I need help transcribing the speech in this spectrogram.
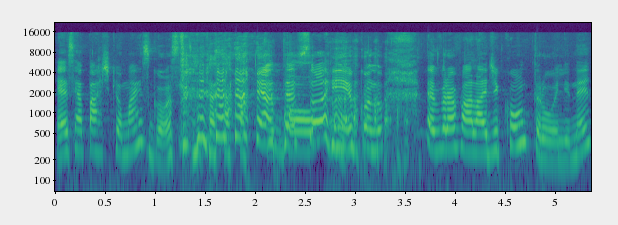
Essa é a parte que eu mais gosto. eu até sorrio quando é para falar de controle, né?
